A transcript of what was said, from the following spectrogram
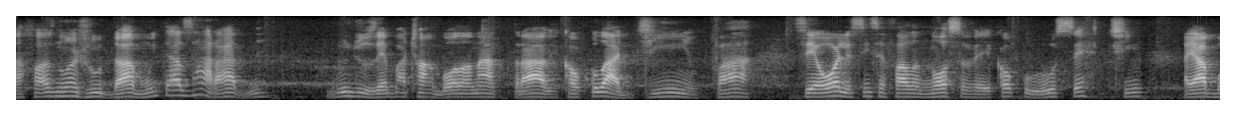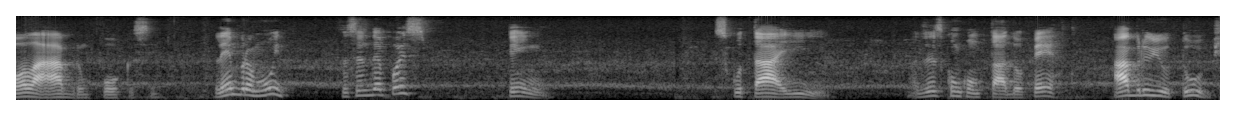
a fase não ajudar muito é azarado, né? Bruno José bate uma bola na trave, calculadinho, pá. Você olha assim, você fala, nossa, velho, calculou certinho. Aí a bola abre um pouco, assim. Lembra muito, se vocês depois tem escutar aí, às vezes com o computador perto, abre o YouTube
